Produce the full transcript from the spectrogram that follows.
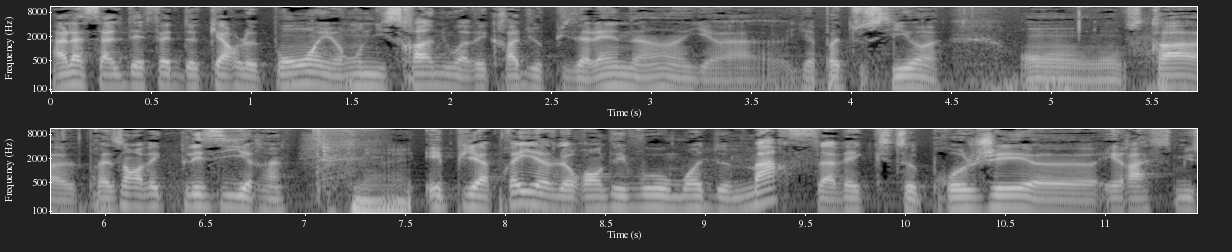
à la salle des fêtes de Carlepont et on y sera nous avec Radio Puisalène. hein, Il n'y a, y a pas de souci, on, on sera présent avec plaisir. hein. Et puis après il y a le rendez-vous au mois de mars avec ce projet euh, Erasmus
